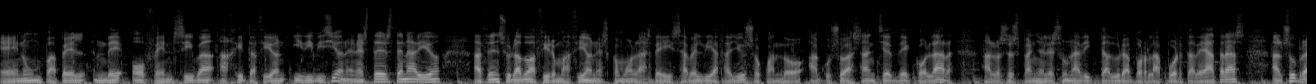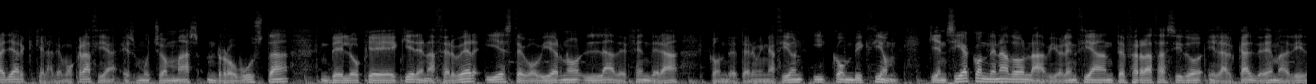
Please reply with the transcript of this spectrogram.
en un papel de ofensiva, agitación y división. En este escenario ha censurado afirmaciones como las de Isabel Díaz Ayuso cuando acusó a Sánchez de colar a los españoles una dictadura por la puerta de atrás, al subrayar que la la democracia es mucho más robusta de lo que quieren hacer ver y este gobierno la defenderá con determinación y convicción. Quien sí ha condenado la violencia ante Ferraz ha sido el alcalde de Madrid,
